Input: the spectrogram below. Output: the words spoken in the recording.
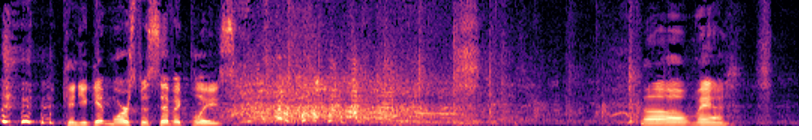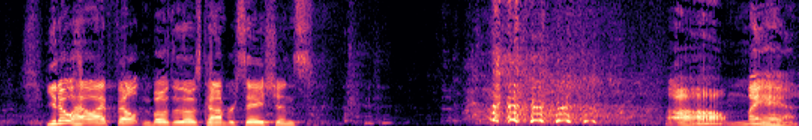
Can you get more specific, please? oh man. You know how I felt in both of those conversations? oh man.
